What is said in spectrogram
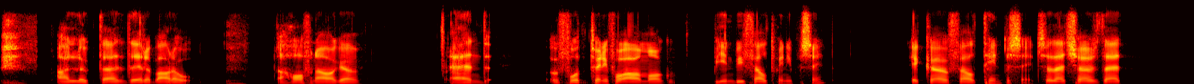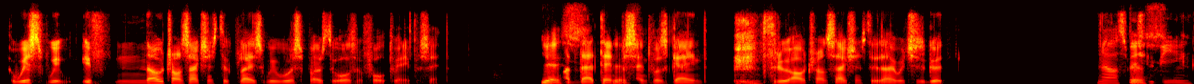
I looked at it about a, a half an hour ago, and for the 24 hour mark, BNB fell 20%, Echo fell 10%. So that shows that we, we, if no transactions took place, we were supposed to also fall 20%. Yes. But that ten yes. percent was gained through our transactions today, which is good. Yeah, especially Yes. being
